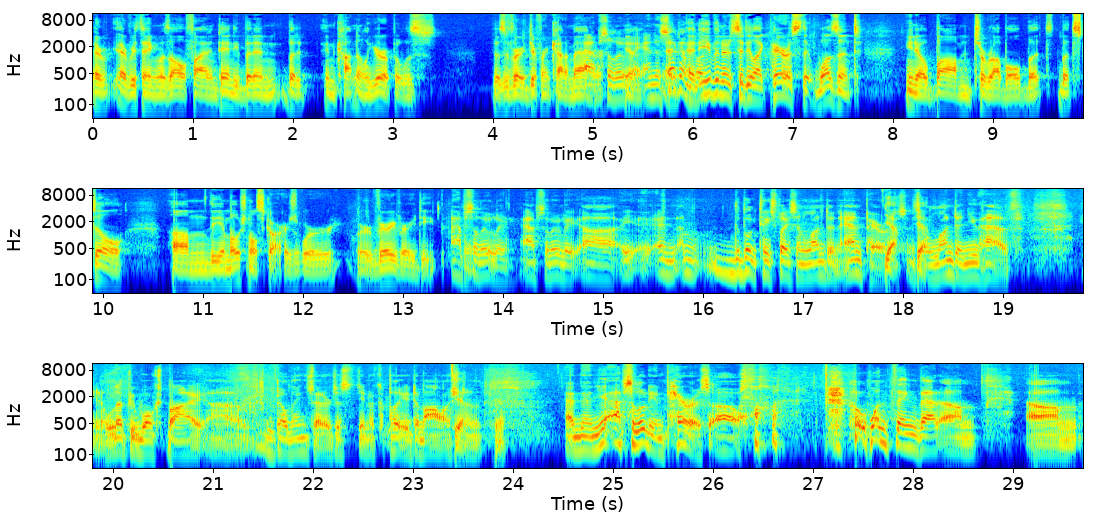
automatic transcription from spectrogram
everything was all fine and dandy. But in but in continental Europe, it was it was a very different kind of matter. Absolutely, Yeah. and the second and, book- even in a city like Paris that wasn't you know bombed to rubble, but but still. Um, the emotional scars were, were very, very deep. Absolutely, absolutely. Uh, and um, the book takes place in London and Paris. Yeah, and so yeah. London, you have, you know, Livy walks by uh, buildings that are just you know completely demolished, Yeah, and yeah. and then yeah, absolutely in Paris. Uh, one thing that. Um, um,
